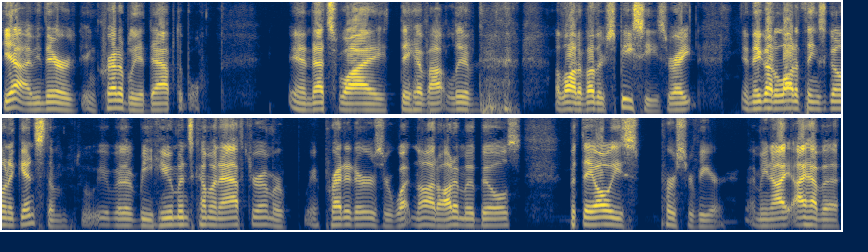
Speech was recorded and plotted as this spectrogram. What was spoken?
Yeah, I mean they're incredibly adaptable, and that's why they have outlived a lot of other species, right? And they got a lot of things going against them, whether it be humans coming after them or predators or whatnot, automobiles, but they always persevere. I mean, I, I have a,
